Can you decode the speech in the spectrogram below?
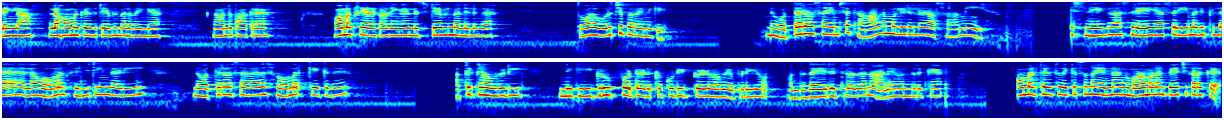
இல்லைங்களா? இல்லை ஹோம்ஒர்க் எடுத்து டேபிள் மேலே வைங்க. நான் வந்து பார்க்குறேன். ஹோம்ஒர்க் செய்யாத குழந்தைங்க இந்த டேபிள் மேலே இல்லைங்க தோட உரிச்சு போகிறேன் இன்னைக்கு. இந்த ஒத்த ரோசா இம்சை தாங்க முடியலடா சாமி. ஸ்னேகா ஸ்ரேயா ஸ்ரீமதி பிள்ளை எல்லாம் ஹோம்ஒர்க் செஞ்சிட்டீங்களாடி? இந்த ஒத்த ரோசா வேறு ஹோம்ஒர்க் கேட்குது பார்த்துக்கலாம் உருடி இன்னைக்கு குரூப் ஃபோட்டோ எடுக்க கூட்டிகிட்டு போயிடுவாங்க எப்படியும். அந்த தைரியத்தில் தான் நானே வந்திருக்கேன். ஹோம்ஒர்க் எடுத்து வைக்க சொன்னால் என்ன அங்கே மொன பேச்சு கிடக்கு?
